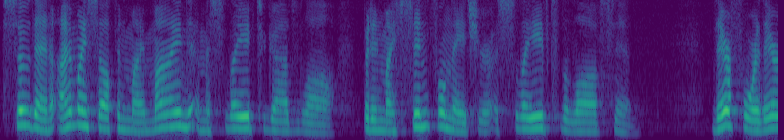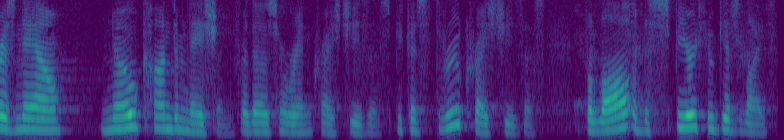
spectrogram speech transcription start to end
So then, I myself in my mind am a slave to God's law, but in my sinful nature, a slave to the law of sin. Therefore, there is now no condemnation for those who are in Christ Jesus, because through Christ Jesus, the law of the Spirit who gives life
